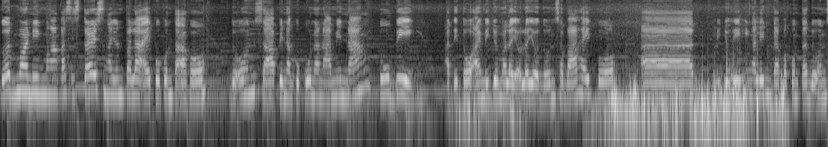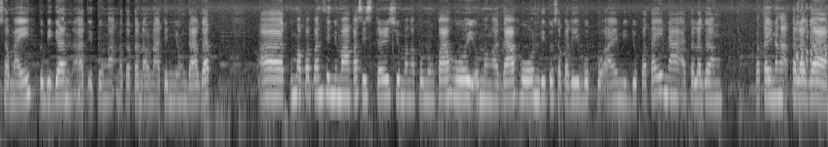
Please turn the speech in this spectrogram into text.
Good morning mga kasisters. Ngayon pala ay pupunta ako doon sa pinagkukunan namin ng tubig. At ito ay medyo malayo-layo doon sa bahay ko. At medyo hihingalin ka papunta doon sa may tubigan. At ito nga natatanaw natin yung dagat. At kung mapapansin nyo mga kasisters, yung mga punong kahoy o mga dahon dito sa palibot ko ay medyo patay na at talagang patay na nga talaga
